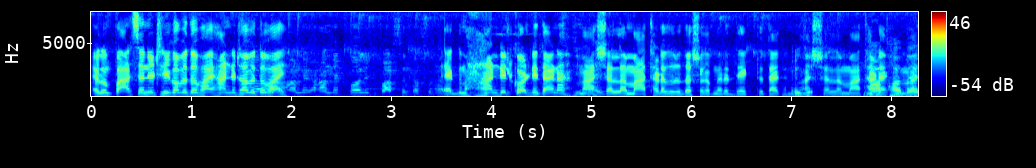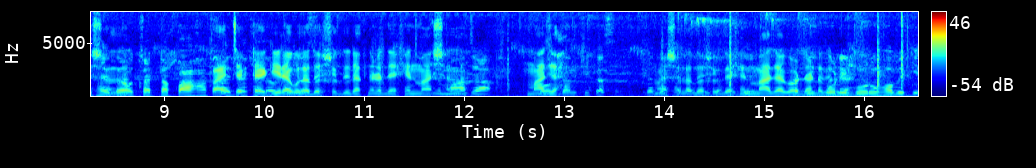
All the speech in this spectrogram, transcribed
একদম পার্সেন্টে ঠিক হবে তো ভাই? হান্ড্রেড হবে তো ভাই? ভাই। একদম হান্ড্রেড কোয়ালিটি তাই না? মাশাল্লাহ মাথাটা ধরে দর্শক আপনারা দেখতে থাকেন মাশাল্লাহ মাথাটা চারটা পা হাত পায়ে পায়ে চারটা গিরাগুলো দর্শক যদি আপনারা দেখেন মাশাল্লাহ মাজা মাজা। ঠিক আছে? মাশাল্লাহ দর্শক দেখেন মাজা গর্দানটা গরু হবে কি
